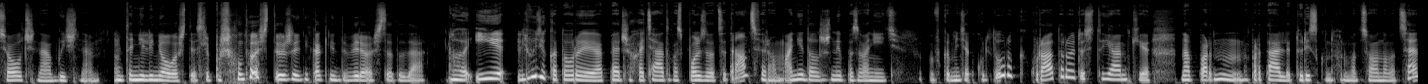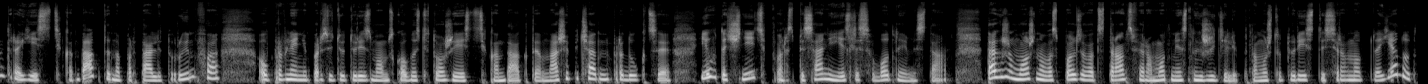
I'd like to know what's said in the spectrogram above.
проселочная обычная. Это не ленево, что если пошел дождь, ты уже никак не доберешься туда. Э, и люди, которые, опять же, хотят воспользоваться трансфером, они должны позвонить в Комитет культуры, к куратору этой стоянки. На, ну, на портале Туристского информационного центра есть эти контакты, на портале Туринфо. Управление по развитию туризма Омской области тоже есть эти контакты в нашей печатной продукции. И уточнить расписание, есть ли свободные места. Также можно воспользоваться трансфером от местных жителей, потому что туристы все равно туда едут,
